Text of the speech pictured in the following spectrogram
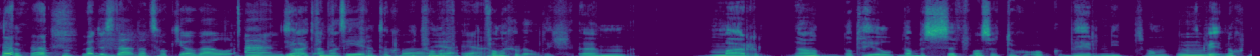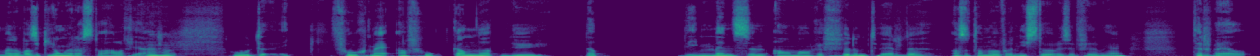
maar dus dat, dat trok jou wel aan, zo ja, het ik vond acteren dat, ik, toch wel? Ik vond, ik dat geweldig. Um, maar ja, dat, heel, dat besef was er toch ook weer niet. Want Mhm. mm -hmm. ik weet nog, maar dan was ik jonger dan 12 jaar. Mm -hmm. hoe de, ik vroeg mij af, hoe kan dat nu dat die mensen allemaal gefilmd werden, als het dan over een historische film ging, terwijl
